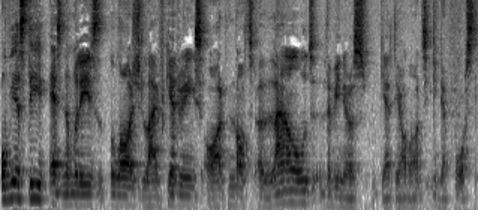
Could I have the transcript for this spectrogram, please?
Obviously, as nowadays large live gatherings are not allowed, the winners get the awards in the post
